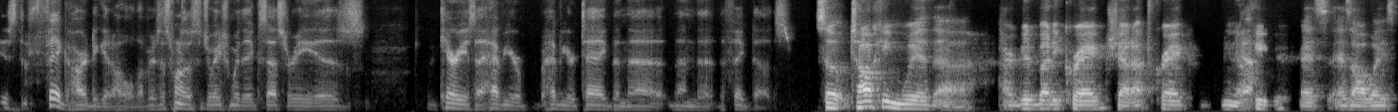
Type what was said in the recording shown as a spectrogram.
is the fig hard to get a hold of? Is this one of those situations where the accessory is carries a heavier heavier tag than the than the, the fig does? So talking with uh, our good buddy Craig, shout out to Craig, you know, Yeah. here as as always.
